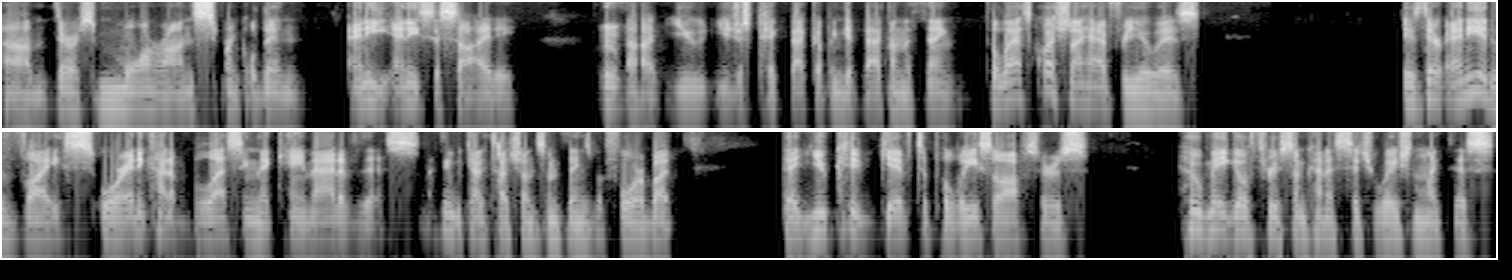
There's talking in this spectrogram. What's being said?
Um, there's morons sprinkled in any any society. Mm. Uh, you you just pick back up and get back on the thing. The last question I have for you is: Is there any advice or any kind of blessing that came out of this? I think we kind of touched on some things before, but that you could give to police officers who may go through some kind of situation like this?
